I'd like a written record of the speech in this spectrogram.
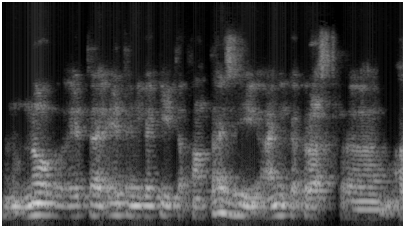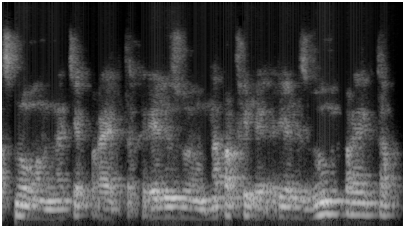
но это, это не какие-то фантазии, они как раз э, основаны на тех проектах, реализуем, на портфеле реализуемых проектов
